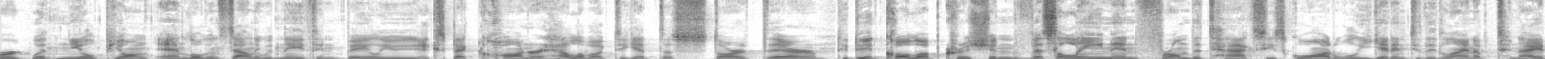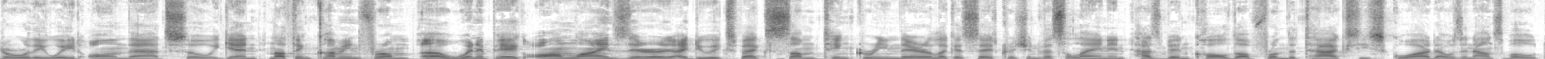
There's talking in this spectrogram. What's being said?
Forbort with Neal Pionk and Logan Stanley with Nathan Beaulieu. You expect Connor Hellebuyck to get the start there. They did call up Kristian Vesalainen from the taxi squad. Will he get into the lineup tonight or will they wait on that? So again, nothing coming from uh, Winnipeg on lines there. I do expect some tinkering there. Like I said, Kristian Vesalainen has been called up from the taxi squad. That was announced about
